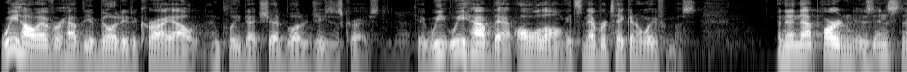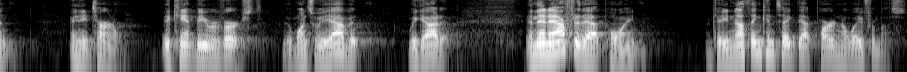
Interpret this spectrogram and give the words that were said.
We, however, have the ability to cry out and plead that shed blood of Jesus Christ. Okay, we, we have that all along, it's never taken away from us. And then that pardon is instant and eternal, it can't be reversed. Once we have it, we got it. And then after that point, okay, nothing can take that pardon away from us.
